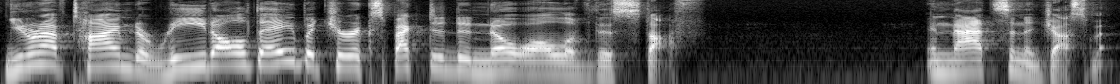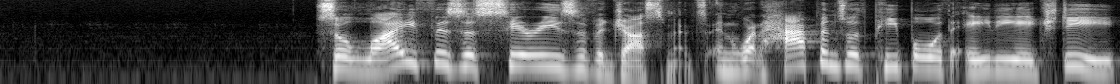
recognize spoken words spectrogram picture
You don't have time to read all day, but you're expected to know all of this stuff. And that's an adjustment. So life is a series of adjustments. And what happens with people with ADHD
